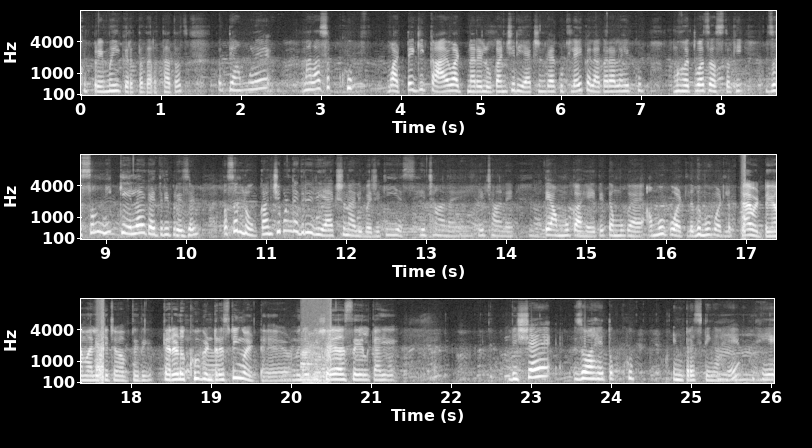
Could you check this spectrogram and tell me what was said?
खूप प्रेमही करतात अर्थातच. तर त्यामुळे मला असं खूप वाटतं की काय वाटणार आहे लोकांची रिॲक्शन काय कुठल्याही कलाकाराला हे खूप महत्त्वाचं असतं की जसं मी केलं आहे काहीतरी प्रेझेंट तसं लोकांची पण काहीतरी रिॲक्शन आली पाहिजे की येस हे छान आहे हे छान आहे. ते अमुक आहे ते तमुक आहे अमुक वाटलं धमुक वाटलं. काय वाटतं या मालिकेच्या बाबतीत? कारण खूप इंटरेस्टिंग वाटतंय. म्हणजे विषय असेल काही विषय जो आहे तो खूप इंटरेस्टिंग आहे. हे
